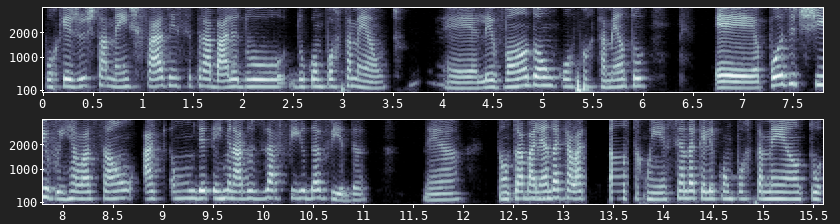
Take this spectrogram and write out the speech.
porque justamente fazem esse trabalho do, do comportamento, é, levando a um comportamento é, positivo em relação a um determinado desafio da vida, né? Então, trabalhando aquela criança, conhecendo aquele comportamento,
